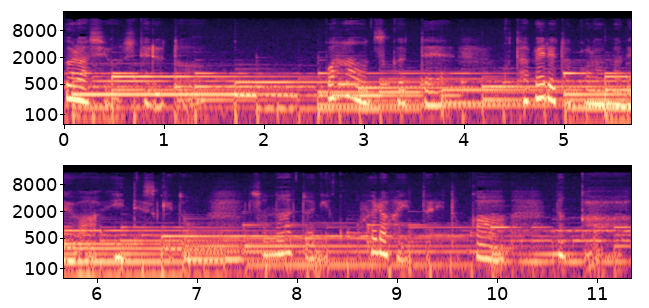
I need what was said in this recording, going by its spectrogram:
暮らしをしてるとご飯を作ってこう食べるところまではいいんですけどその後にこうお風呂入ったりとかなんか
